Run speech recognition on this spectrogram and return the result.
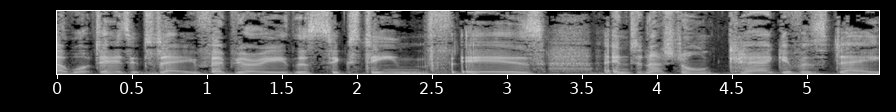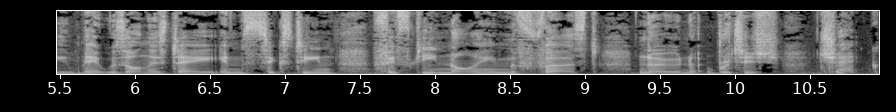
Uh, what day is it today? February the 16th is International Caregivers Day. It was on this day in 1659. The first known British cheque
